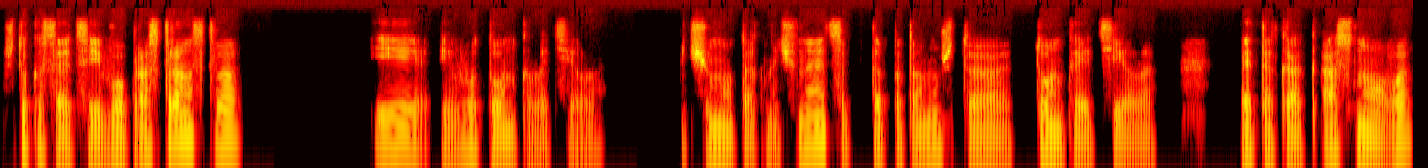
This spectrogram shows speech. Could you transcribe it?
что касается его пространства и его тонкого тела. Почему так начинается? Да потому что тонкое тело – это как основа,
